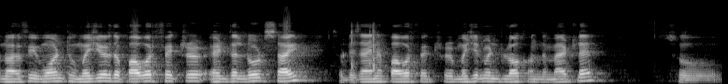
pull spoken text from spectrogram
so now if we want to measure the power factor at the load side, so design a power factor measurement block on the MATLAB. So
